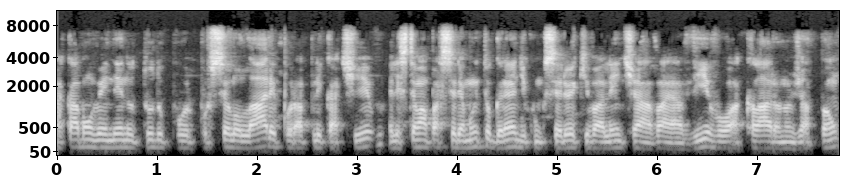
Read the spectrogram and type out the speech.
acabam vendendo tudo por, por celular e por aplicativo. Eles têm uma parceria muito grande com o que seria o equivalente a, vai, a Vivo ou a Claro no Japão.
